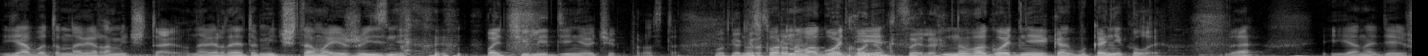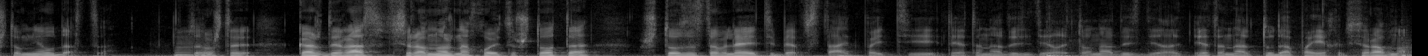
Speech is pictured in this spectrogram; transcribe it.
Я об этом, наверное, мечтаю. Наверное, это мечта моей жизни. Почилить денечек просто. Вот как Но скоро новогодние, к цели. новогодние как бы каникулы, да? И я надеюсь, что мне удастся. Потому что каждый раз все равно находится что-то, что заставляет тебя встать, пойти, это надо сделать, то надо сделать, это надо туда поехать, все равно.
